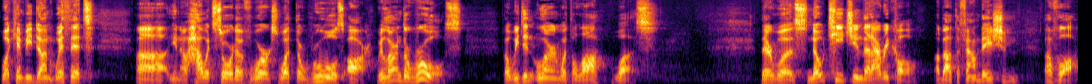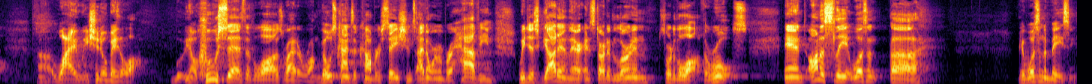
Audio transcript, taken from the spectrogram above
what can be done with it, uh, you know, how it sort of works, what the rules are. We learned the rules, but we didn't learn what the law was. There was no teaching that I recall about the foundation of law, uh, why we should obey the law you know, who says that the law is right or wrong? Those kinds of conversations I don't remember having. We just got in there and started learning sort of the law, the rules. And honestly, it wasn't, uh, it wasn't amazing.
